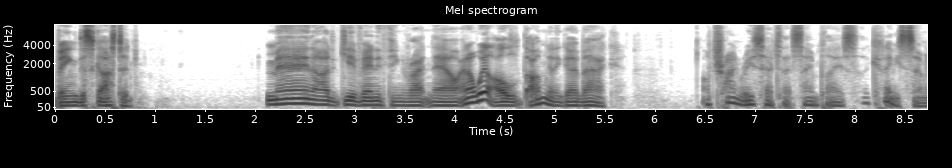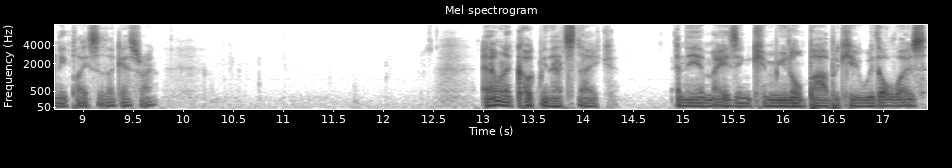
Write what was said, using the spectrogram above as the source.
being disgusted. Man, I'd give anything right now, and I will. I'll, I'm going to go back. I'll try and research that same place. There can be so many places, I guess, right? And I want to cook me that steak and the amazing communal barbecue with all those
